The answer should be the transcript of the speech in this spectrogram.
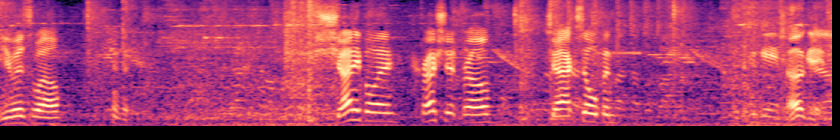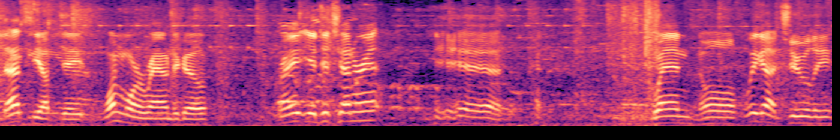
you as well. Shiny boy, crush it, bro. Jack's open. Okay, that's the update. One more round to go. Right, you degenerate? Yeah. Gwen, Noel, we got Julie.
